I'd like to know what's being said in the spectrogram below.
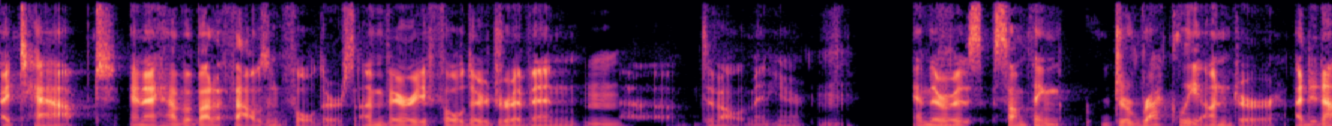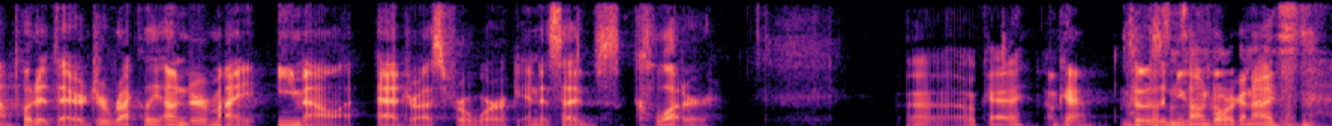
I tapped and I have about a thousand folders. I'm very folder driven uh, development here. And there was something directly under, I did not put it there, directly under my email address for work, and it says clutter. Uh, okay. Okay. So it's a Doesn't new sound organized.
